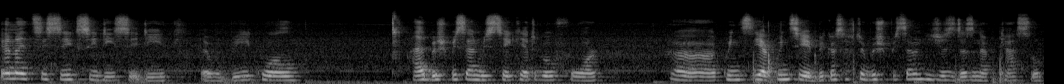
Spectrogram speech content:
Yeah, knight c6, cd, cd, that would be equal. Had bishop b7 mistake, he had to go for uh, queen, yeah, queen c8, because after bishop b7 he just doesn't have castle.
